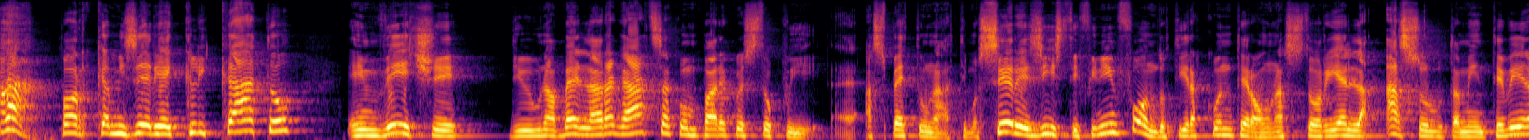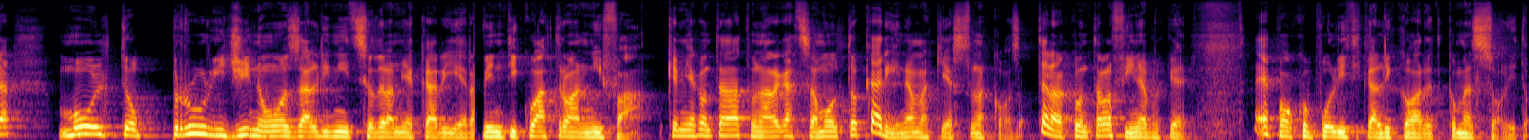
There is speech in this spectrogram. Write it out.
ah, porca miseria, hai cliccato e invece di una bella ragazza compare questo qui. Eh, aspetta un attimo, se resisti fino in fondo ti racconterò una storiella assolutamente vera, molto pruriginosa all'inizio della mia carriera, 24 anni fa, che mi ha contattato una ragazza molto carina, mi ha chiesto una cosa. Te la racconto alla fine perché è poco politically correct come al solito.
